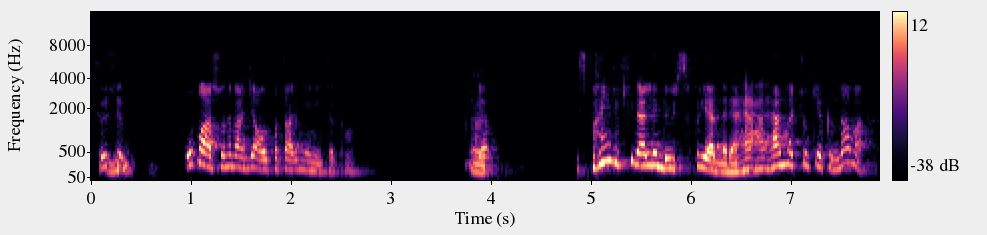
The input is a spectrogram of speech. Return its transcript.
şöyle söyleyeyim. O Barcelona bence Avrupa tarihinin en iyi takımı. Evet. Ya, İspanya Ligi finallerinde 3-0 yendiler. Yani her, her maç çok yakındı ama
